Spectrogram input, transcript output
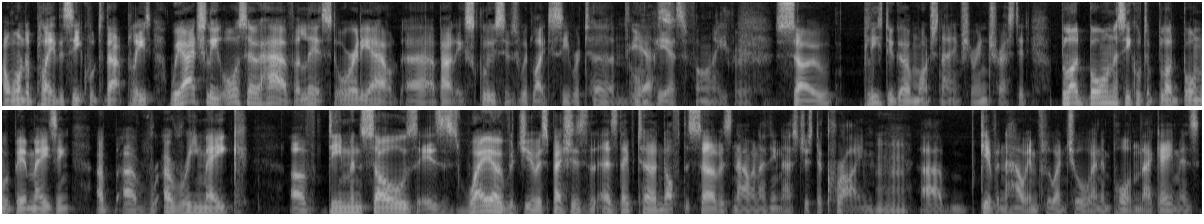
I want to play the sequel to that, please. We actually also have a list already out uh, about exclusives we'd like to see return on Yes. PS5. So please do go and watch that if you're interested. Bloodborne, a sequel to Bloodborne would be amazing. A, a, a remake of Demon's Souls is way overdue, especially as, as they've turned off the servers now, and I think that's just a crime, uh, given how influential and important that game is.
